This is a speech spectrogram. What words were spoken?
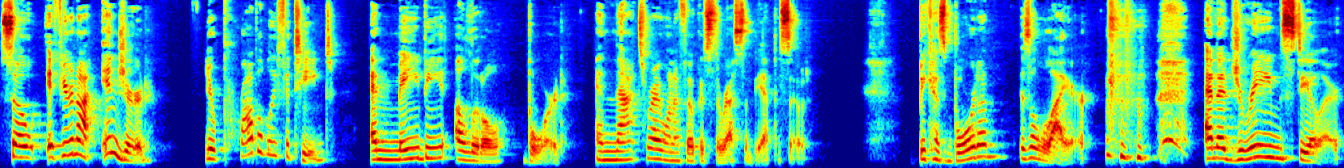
So, if you're not injured, you're probably fatigued and maybe a little bored. And that's where I want to focus the rest of the episode. Because boredom is a liar and a dream stealer.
